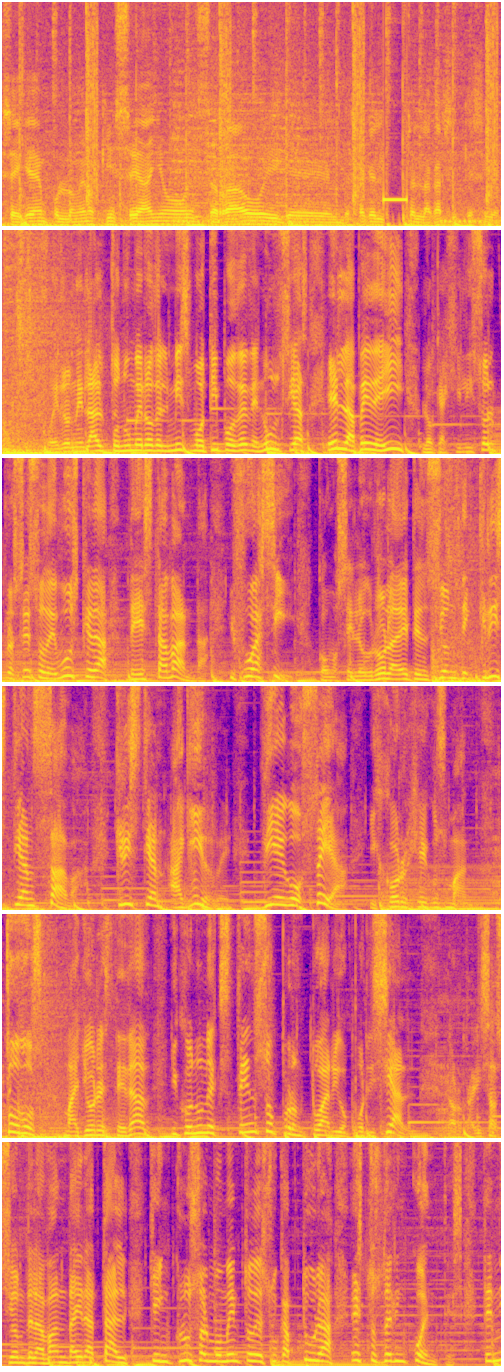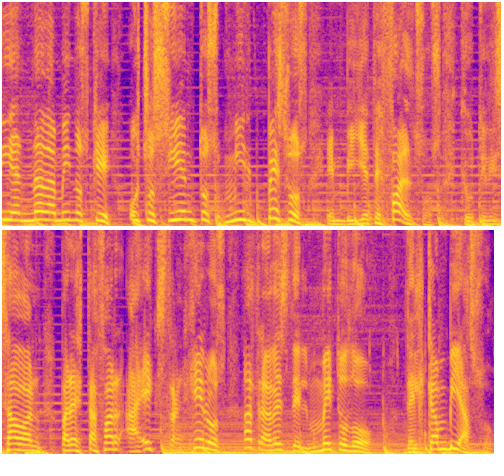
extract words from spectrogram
se queden por lo menos 15 años encerrados y que le saquen el en la cárcel, que siga. Fueron el alto número del mismo tipo de denuncias en la PDI lo que agilizó el proceso de búsqueda de esta banda. Y fue así como se logró la detención de Cristian Saba, Cristian Aguirre, Diego Sea y Jorge Guzmán, todos mayores de edad y con un extenso prontuario policial. La organización de la banda era tal que incluso al momento de su captura, estos delincuentes tenían nada menos que 800 mil pesos en billetes falsos que utilizaban para estafar a extranjeros a través del método del cambiazo.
